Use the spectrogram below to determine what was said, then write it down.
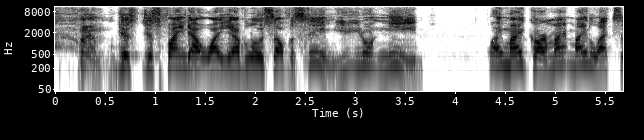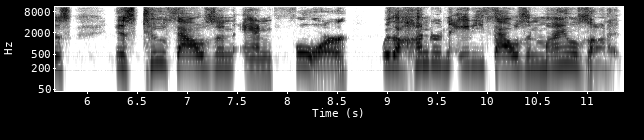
just just find out why you have low self esteem. You, you don't need like my car, my, my Lexus is 2004 with 180,000 miles on it.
